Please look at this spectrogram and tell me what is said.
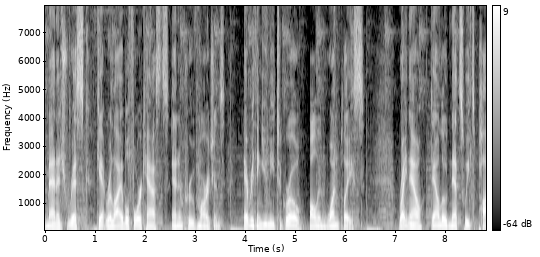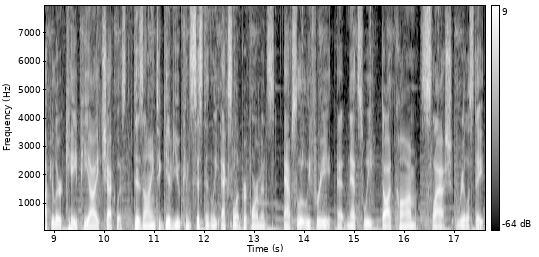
Manage risk, get reliable forecasts, and improve margins. Everything you need to grow all in one place. Right now, download NetSuite's popular KPI checklist designed to give you consistently excellent performance absolutely free at netsuite.com slash real estate.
